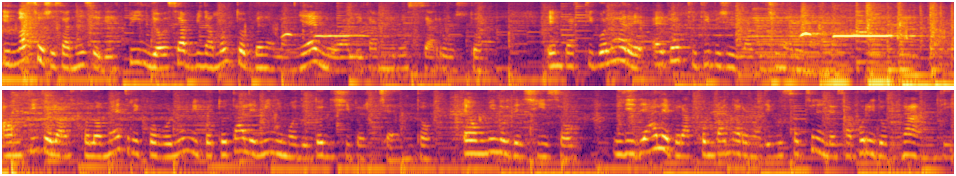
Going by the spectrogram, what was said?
Il nostro cesanese del piglio si abbina molto bene all'agnello alle carni rosse arrosto e in particolare ai piatti tipici della cucina romana. Un titolo alcolometrico volumico totale minimo del 12%. È un vino deciso, l'ideale per accompagnare una degustazione dei sapori dominanti,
